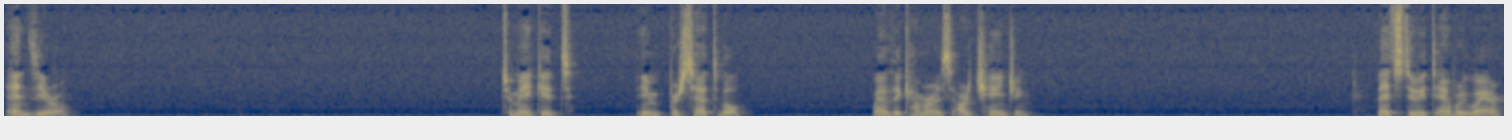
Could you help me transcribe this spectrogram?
and 0. To make it imperceptible while the cameras are changing. Let's do it everywhere.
